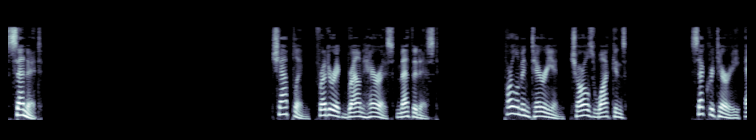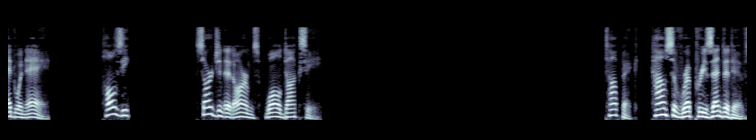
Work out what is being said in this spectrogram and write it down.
Senate Chaplain, Frederick Brown Harris Methodist. Parliamentarian, Charles Watkins. Secretary, Edwin A. Halsey. Sergeant at Arms, Wall Doxey. House of Representatives.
